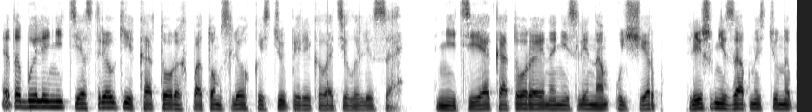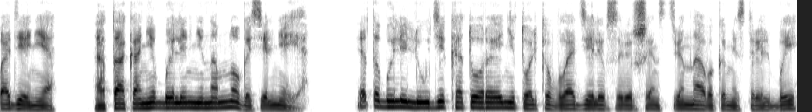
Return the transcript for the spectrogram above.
Это были не те стрелки, которых потом с легкостью переколотила леса. Не те, которые нанесли нам ущерб лишь внезапностью нападения, а так они были не намного сильнее. Это были люди, которые не только владели в совершенстве навыками стрельбы,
